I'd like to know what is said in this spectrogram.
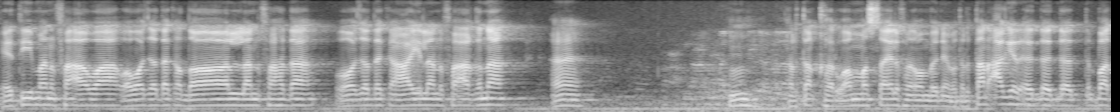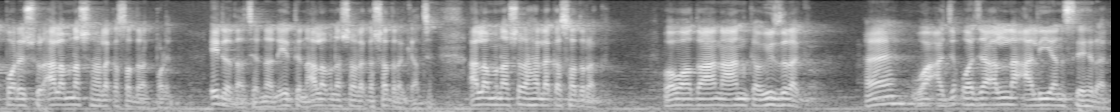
এতিমান ফাওয়া ওয়াজাদাকা দাল্লান ফাহদা ওয়াজাদাকা আইলান ফাগনা হ্যাঁ। তার ওয়াম্মা সাইল তার আগের বা পরের সুর, আলাম নাসর হালাকা সদরাক পড়েন। এইটাতে আছে, না এতে না, আলাম নাসর হালাকা সদরাকে আছে। আলাম নাসর হালাকা সদরাক। ওয়াদান আনকা উইজরাক হ্যাঁ ওয়াজা আল্লাহ আলিয়ান সেহরাক।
